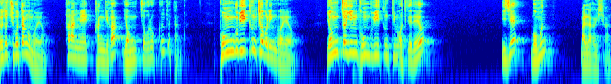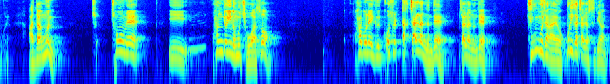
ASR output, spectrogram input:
여기서 죽었다는 건 뭐예요? 하나님의 관계가 영적으로 끊겼다는 거예요. 공급이 끊겨버린 거예요. 영적인 공급이 끊기면 어떻게 돼요? 이제 몸은 말라가기 시작하는 거예요. 아담은 처음에 이 환경이 너무 좋아서 화분에 그 꽃을 딱 잘랐는데 잘랐는데 죽은 거잖아요. 뿌리가 잘렸으면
